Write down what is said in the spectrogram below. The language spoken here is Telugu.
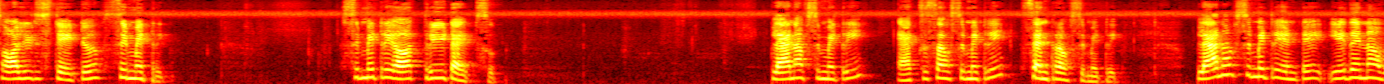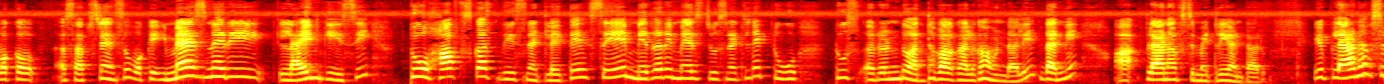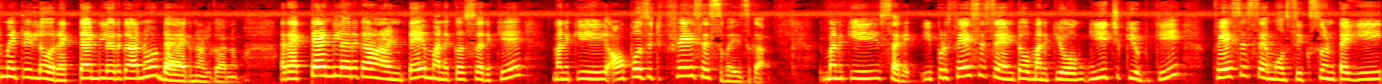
Solid state symmetry symmetry are three types plane of symmetry axis of symmetry centre of symmetry plane of symmetry అంటే ఏదైనా ఒక సబ్స్టెన్స్ ఒక ఇమాజినరీ లైన్ గీసి టూ హాఫ్స్గా తీసినట్లయితే సేమ్ మిర్రర్ ఇమేజ్ చూసినట్లయితే టూ టూ రెండు అర్ధ భాగాలుగా ఉండాలి. దాన్ని ప్లాన్ ఆఫ్ సిమెట్రీ అంటారు. ఈ ప్లాన్ ఆఫ్ సిమెట్రీలో రెక్టాంగులర్ గాను డయాగ్నల్ గాను. రెక్టాంగులర్గా అంటే మనకొసరికి మనకి ఆపోజిట్ ఫేసెస్ వైజ్గా మనకి సరే ఇప్పుడు ఫేసెస్ ఏంటో మనకి ఈచ్ క్యూబ్కి ఫేసెస్ ఏమో సిక్స్ ఉంటాయి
